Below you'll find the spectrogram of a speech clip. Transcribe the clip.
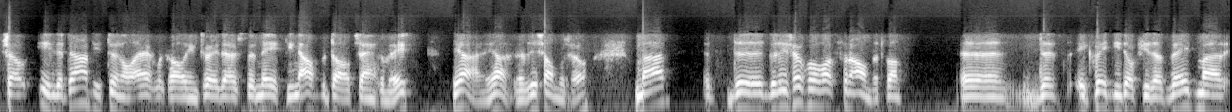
Zou inderdaad die tunnel eigenlijk al in 2019 afbetaald zijn geweest? Ja, ja dat is allemaal zo. Maar het, de, er is ook wel wat veranderd. Want ik weet niet of je dat weet, maar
